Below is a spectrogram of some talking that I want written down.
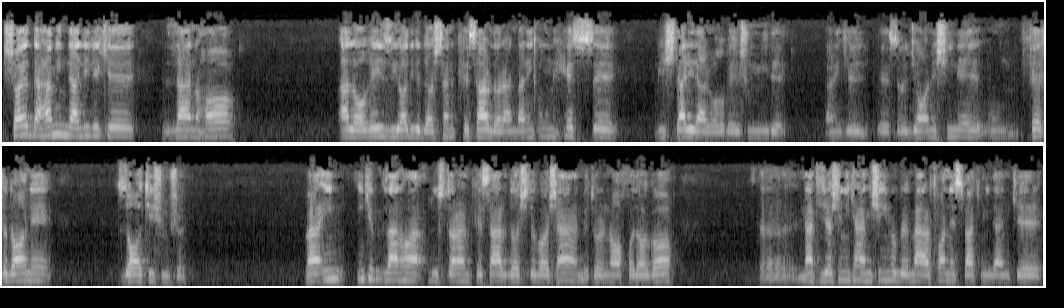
شاید به همین دلیله که زنها علاقه زیادی به داشتن پسر دارن برای اینکه اون حس بیشتری در واقع بهشون میده. برای اینکه به اصطلاح جانشین اون فقدان ذاتیشون شده. و این اینکه زنها دوست دارن پسر داشته باشن به طور ناخودآگاه نتیجهش اینه که همیشه این رو به مردها نسبت میدن که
